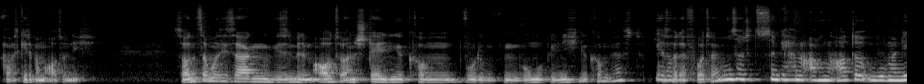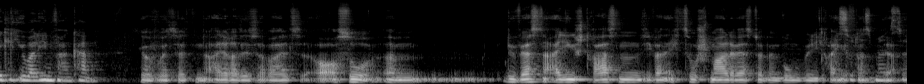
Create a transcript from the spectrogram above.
aber es geht beim Auto nicht. Sonst aber muss ich sagen, wir sind mit dem Auto an Stellen hingekommen, wo du mit dem Wohnmobil nicht hingekommen wärst. Das aber war der Vorteil. Man muss auch dazu sagen, wir haben auch ein Auto, wo man wirklich überall hinfahren kann. Ja, wo jetzt halt ein Allrad ist, aber halt auch so. Ähm, du wärst in einigen Straßen, die waren echt so schmal, da wärst du mit dem Wohnmobil nicht so, reingefahren. das meinst du.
